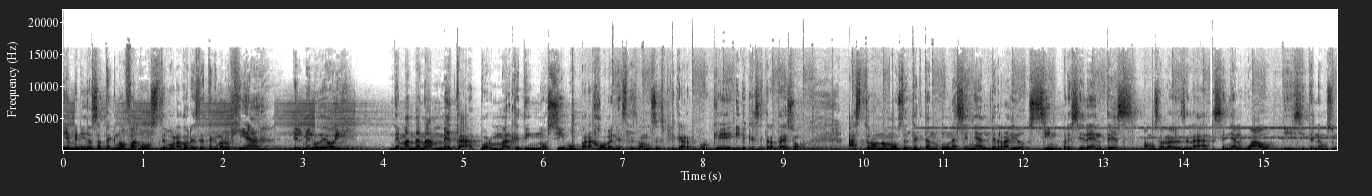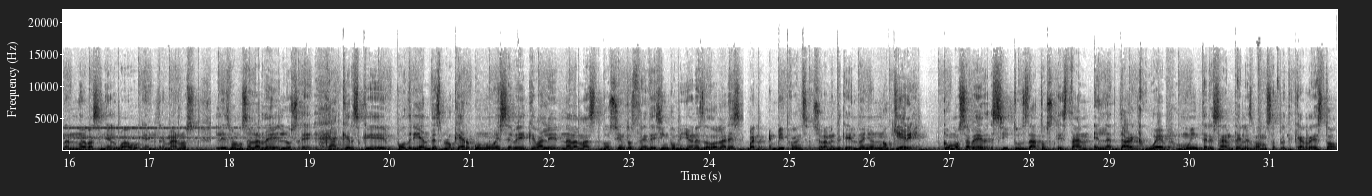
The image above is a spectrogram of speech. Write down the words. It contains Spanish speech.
Bienvenidos a Tecnófagos, devoradores de tecnología. El menú de hoy. Demandan a Meta por marketing nocivo para jóvenes. Les vamos a explicar por qué y de qué se trata eso. Astrónomos detectan una señal de radio sin precedentes. Vamos a hablar desde la señal WOW y si tenemos una nueva señal WOW entre manos. Les vamos a hablar de los eh, hackers que podrían desbloquear un USB que vale nada más 235 millones de dólares. Bueno, en bitcoins, solamente que el dueño no quiere. ¿Cómo saber si tus datos están en la dark web? Muy interesante, les vamos a platicar de esto.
